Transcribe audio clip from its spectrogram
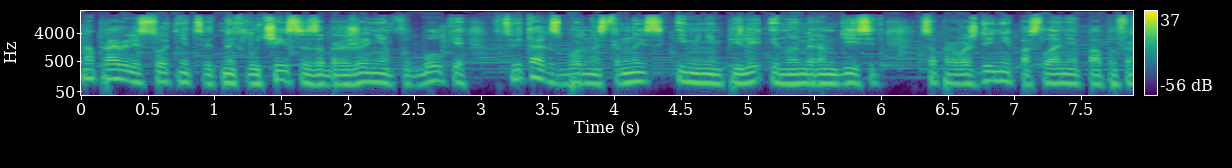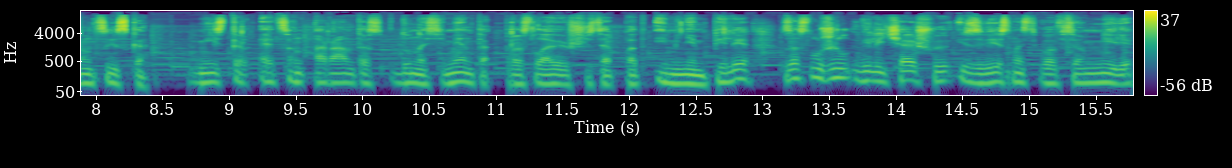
направили сотни цветных лучей с изображением футболки в цветах сборной страны с именем Пеле и номером 10 в сопровождении послания Папы Франциска. Мистер Эдсон Арантес Дунасимента, прославившийся под именем Пеле, заслужил величайшую известность во всем мире,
